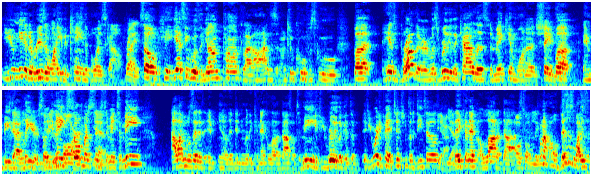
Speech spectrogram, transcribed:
you needed a reason why he became the Boy Scout. Right. So he, yes, he was a young punk, like oh, I'm too cool for school. But his brother was really the catalyst to make him want to shape Exactly. up and be that leader. So Be it made so much sense yeah. to me. To me, a lot of people said it, it, you know, they didn't really connect a lot of dots. But to me, if you really look at the, if you really pay attention to the details, Yeah. Yeah. they connect a lot of dots. Oh, totally. I'm like, oh, this is why he's a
